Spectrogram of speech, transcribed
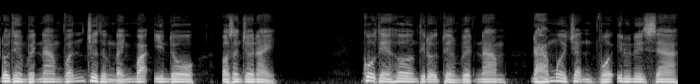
Đội tuyển Việt Nam vẫn chưa từng đánh bại Indo ở sân chơi này. Cụ thể hơn thì đội tuyển Việt Nam đá 10 trận với Indonesia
